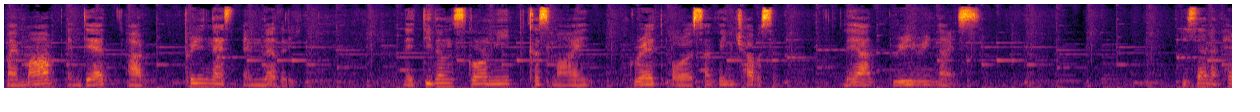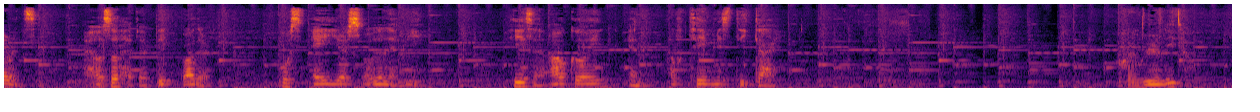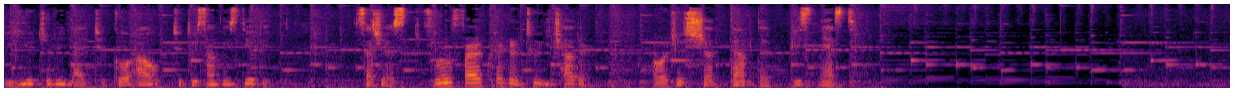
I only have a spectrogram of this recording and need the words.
My mom and dad are pretty nice and lovely. They didn't scold me because my grade or something troublesome. They are really, really nice. Besides my parents, I also have a big brother who's 8 years older than me. He is an outgoing and optimistic guy. When we were little, we usually like to go out to do something stupid, such as throw firecracker to each other, or just shut down the bee's nest.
